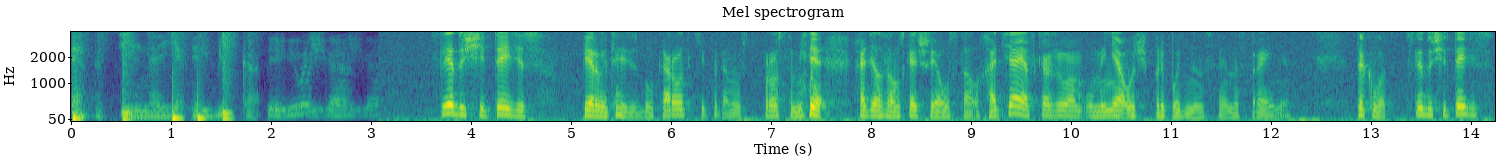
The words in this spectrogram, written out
Это стильная перебивка. Перебивочка. Следующий тезис Первый тезис был короткий, потому что просто мне хотелось вам сказать, что я устал. Хотя, я скажу вам, у меня очень приподнятое настроение. Так вот, следующий тезис.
